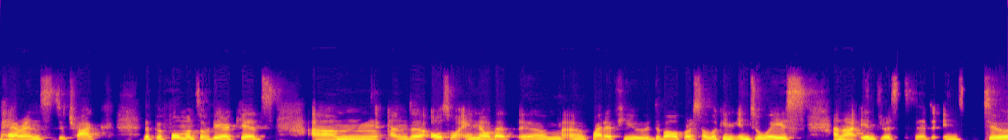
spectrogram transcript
parents to track the performance of their kids. Um, mm-hmm. and uh, also, I know that um, uh, quite a few developers are looking into ways and are interested into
